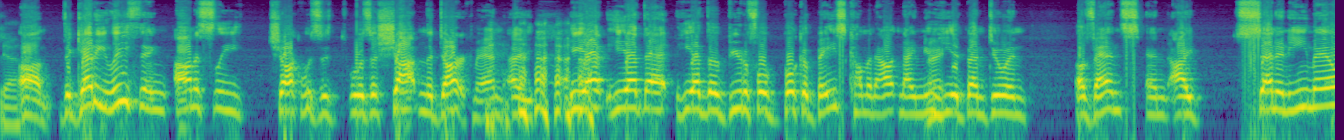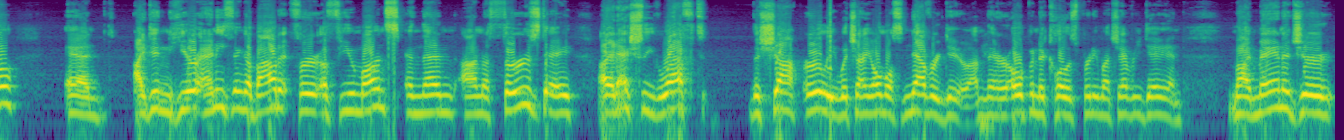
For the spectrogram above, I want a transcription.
Yeah. Um, the Geddy Lee thing, honestly, Chuck was a, was a shot in the dark, man. I, he had he had that he had the beautiful book of bass coming out, and I knew Right. he had been doing events, and I sent an email, and I didn't hear anything about it for a few months, and then on a Thursday, I had actually left the shop early, which I almost never do. I'm there open to close pretty much every day, and my manager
